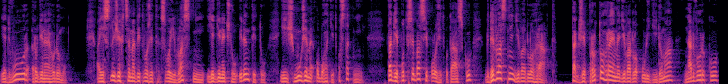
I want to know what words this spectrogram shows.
je dvůr rodinného domu. A jestliže chceme vytvořit svoji vlastní jedinečnou identitu, již můžeme obohatit ostatní, tak je potřeba si položit otázku, kde vlastně divadlo hrát. Takže proto hrajeme divadlo u lidí doma, na dvorku,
